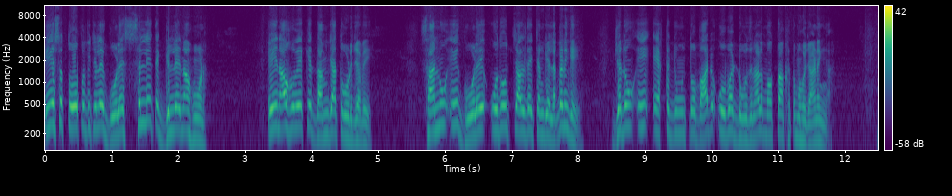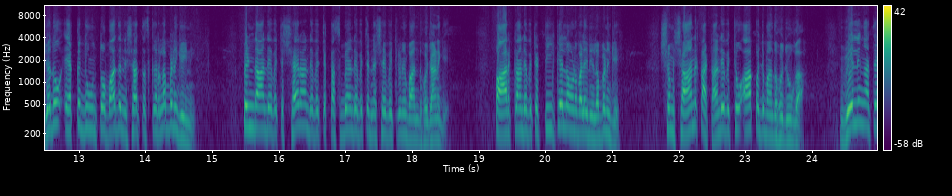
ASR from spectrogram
ਇਸ ਤੋਪ ਵਿਚਲੇ ਗੋਲੇ ਸਿੱਲੇ ਤੇ ਗਿੱਲੇ ਨਾ ਹੋਣ। ਇਹ ਨਾ ਹੋਵੇ ਕਿ ਦਮ ਜਾ ਤੋੜ ਜਾਵੇ। ਸਾਨੂੰ ਇਹ ਗੋਲੇ ਉਦੋਂ ਚੱਲਦੇ ਚੰਗੇ ਲੱਗਣਗੇ, ਜਦੋਂ ਇਹ 1 ਜੂਨ ਤੋਂ ਬਾਅਦ ਓਵਰਡੋਜ਼ ਨਾਲ ਮੌਤਾਂ ਖਤਮ ਹੋ ਜਾਣਗੀਆਂ। ਜਦੋਂ 1 ਜੂਨ ਤੋਂ ਬਾਅਦ ਨਸ਼ਾ ਤਸਕਰ ਲੱਭਣਗੇ ਹੀ ਨਹੀਂ। ਪਿੰਡਾਂ ਦੇ ਵਿੱਚ, ਸ਼ਹਿਰਾਂ ਦੇ ਵਿੱਚ, ਕਸਬਿਆਂ ਦੇ ਵਿੱਚ ਨਸ਼ੇ ਵੇਚਣੇ ਬੰਦ ਹੋ ਜਾਣਗੇ। ਪਾਰਕਾਂ ਦੇ ਵਿੱਚ ਟੀਕੇ ਲਾਉਣ ਵਾਲੇ ਨਹੀਂ ਲੱਭਣਗੇ। ਸ਼ਮਸ਼ਾਨ ਘਾਟਾਂ ਦੇ ਵਿੱਚੋਂ ਆਹ ਕੁਝ ਬੰਦ ਹੋ ਜਾਊਗਾ। ਵੇਲੀਆਂ ਤੇ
